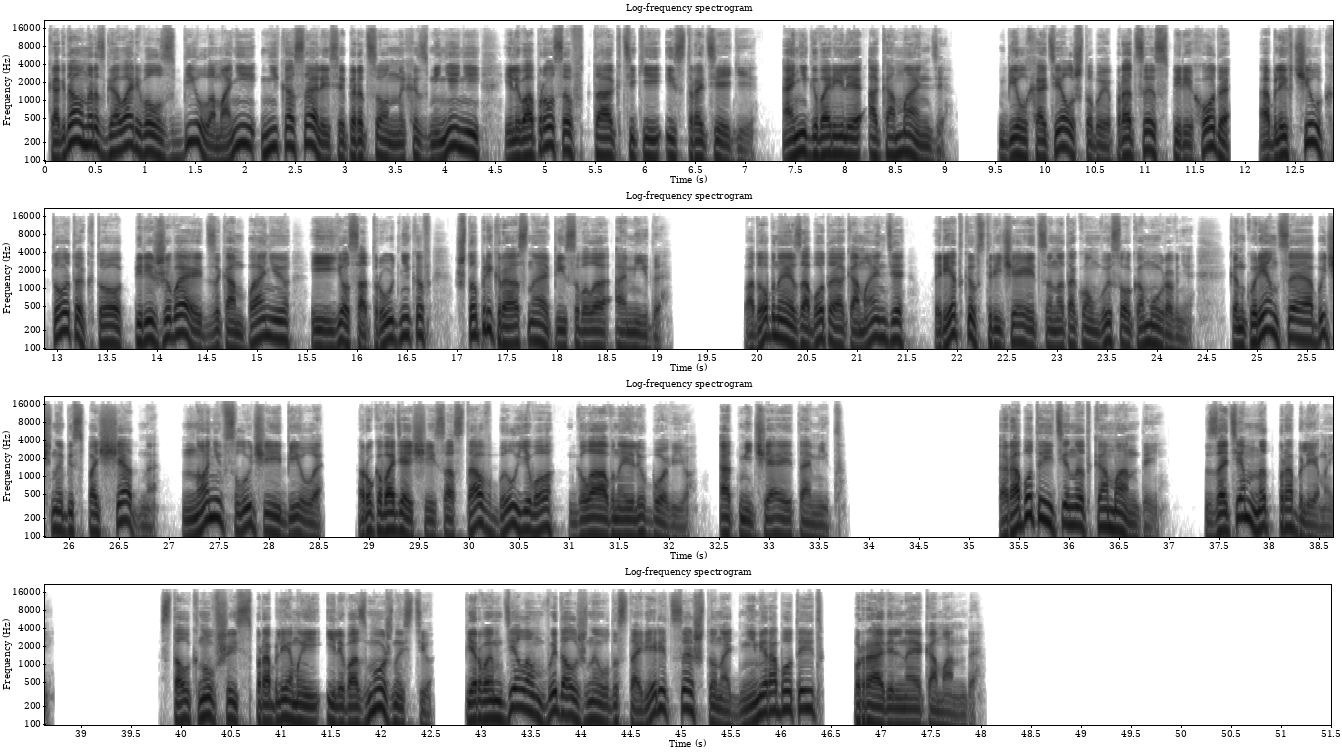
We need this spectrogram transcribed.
Когда он разговаривал с Биллом, они не касались операционных изменений или вопросов тактики и стратегии. Они говорили о команде. Билл хотел, чтобы процесс перехода облегчил кто-то, кто переживает за компанию и ее сотрудников, что прекрасно описывала Амида. Подобная забота о команде редко встречается на таком высоком уровне. Конкуренция обычно беспощадна, но не в случае Билла, Руководящий состав был его главной любовью, отмечает Амид. Работаете над командой, затем над проблемой. Столкнувшись с проблемой или возможностью, Первым делом вы должны удостовериться, что над ними работает правильная команда.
